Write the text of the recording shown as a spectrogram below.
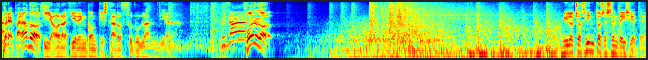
¿Preparados? Y ahora quieren conquistar Zululandia. ¡Fuego! 1867.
